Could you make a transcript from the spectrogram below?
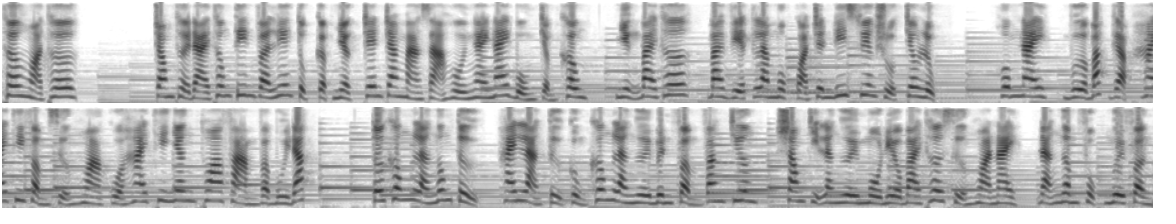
thơ hòa thơ. Trong thời đại thông tin và liên tục cập nhật trên trang mạng xã hội ngày nay 4.0, những bài thơ, bài viết là một quá trình đi xuyên suốt châu lục. Hôm nay, vừa bắt gặp hai thi phẩm sướng hòa của hai thi nhân Thoa Phạm và Bùi Đắc. Tôi không là ngông tử, hay lãng tử cũng không là người bình phẩm văn chương, song chỉ là người mổ điều bài thơ sướng hòa này, đã ngâm phục 10 phần,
